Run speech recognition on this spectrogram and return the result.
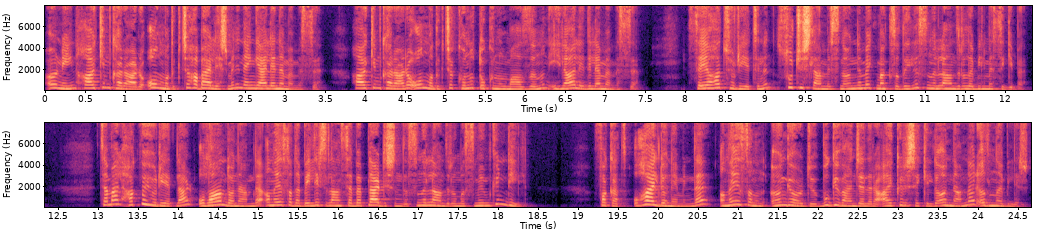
Örneğin hakim kararı olmadıkça haberleşmenin engellenememesi, hakim kararı olmadıkça konut dokunulmazlığının ihlal edilememesi, seyahat hürriyetinin suç işlenmesini önlemek maksadıyla sınırlandırılabilmesi gibi. Temel hak ve hürriyetler olağan dönemde anayasada belirtilen sebepler dışında sınırlandırılması mümkün değil. Fakat o hal döneminde anayasanın öngördüğü bu güvencelere aykırı şekilde önlemler alınabilir.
